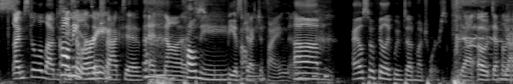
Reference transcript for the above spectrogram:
s- I'm still allowed to Call say me someone's Rory. attractive and not Call me. be Call me. objectifying them. um i also feel like we've done much worse yeah. Oh, definitely Yeah.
